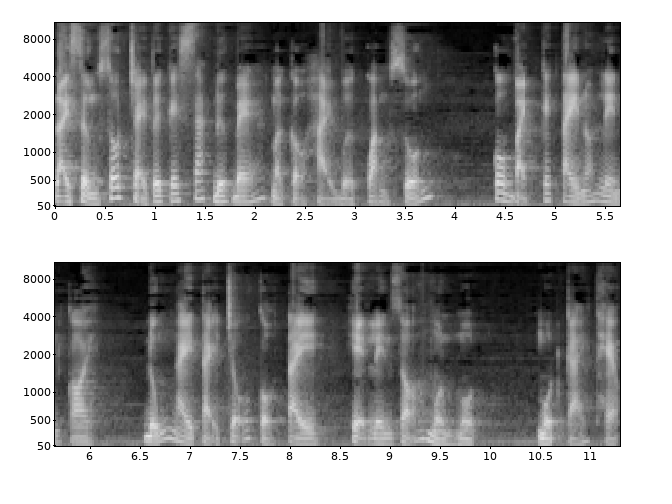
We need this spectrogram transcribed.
Lại sừng sốt chạy tới cái xác đứa bé mà cậu Hải vừa quăng xuống. Cô vạch cái tay nó lên coi. Đúng ngay tại chỗ cổ tay hiện lên rõ một một Một cái thẹo.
